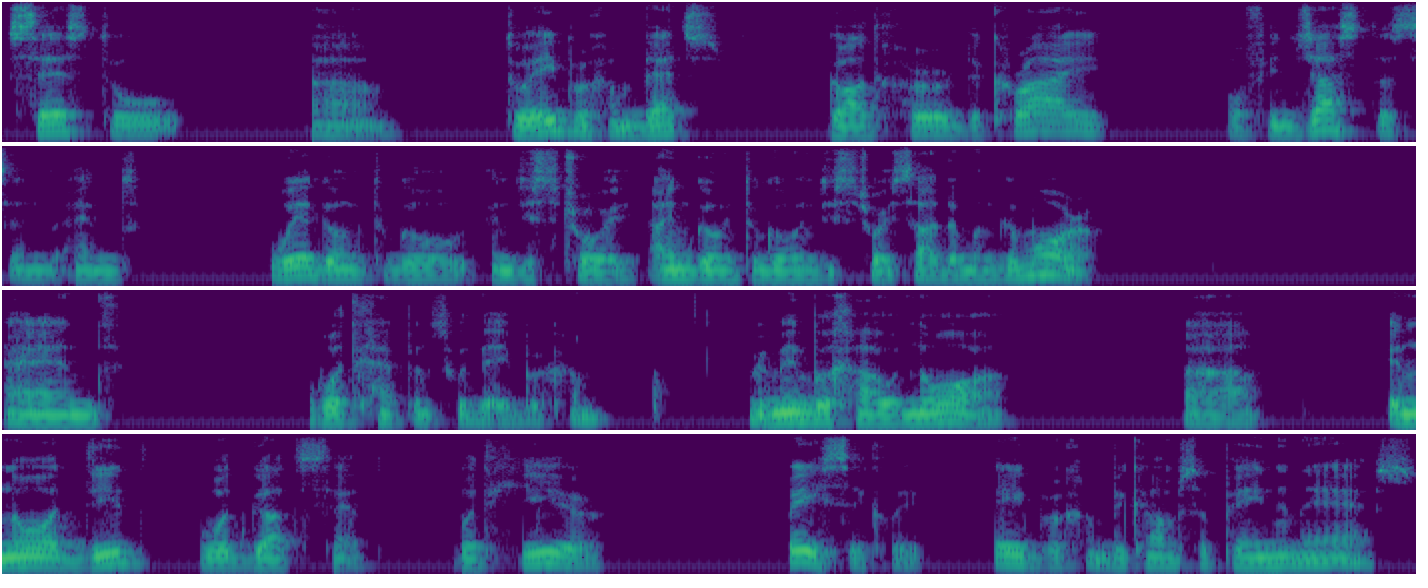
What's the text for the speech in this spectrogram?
says to um, to Abraham, that's God heard the cry of injustice, and and we're going to go and destroy. I'm going to go and destroy Sodom and Gomorrah. And what happens with Abraham. Remember how Noah, uh, and Noah did what God said. But here, basically, Abraham becomes a pain in the ass.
